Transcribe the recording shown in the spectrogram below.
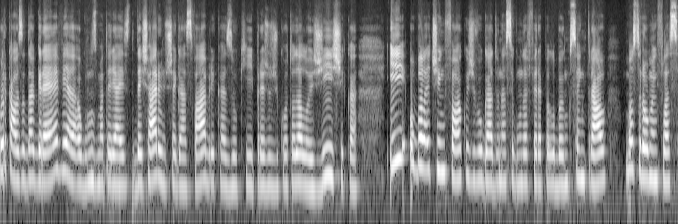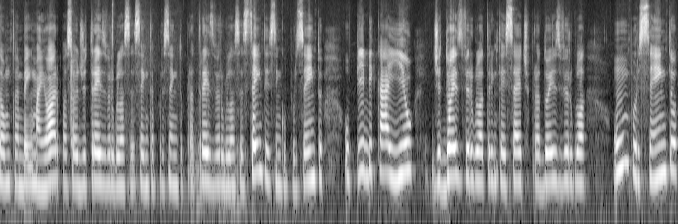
por causa da greve, alguns materiais deixaram de chegar às fábricas, o que prejudicou toda a logística. E o Boletim Focus, divulgado na segunda-feira pelo Banco Central, mostrou uma inflação também maior, passou de 3,60% para 3,65%. O PIB caiu de 2,37% para 2,1%. 1%.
